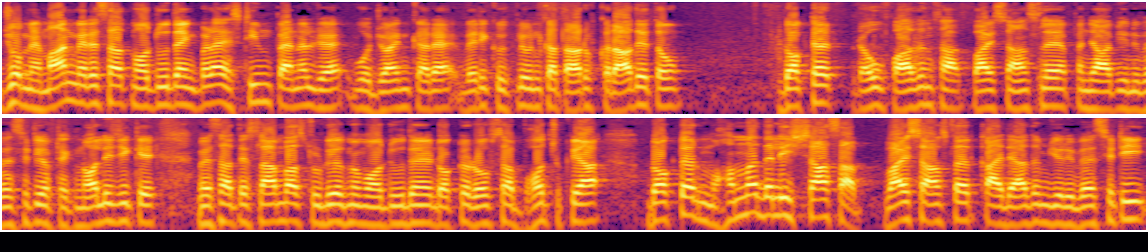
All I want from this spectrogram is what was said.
जो मेहमान मेरे साथ मौजूद है, एक बड़ा स्टीम पैनल जो है वो ज्वाइन कर रहा है। वेरी क्विकली उनका तारुफ करा देता हूँ। Doctor Rauf Azam sahab, vice chancellor Punjab university of technology के। मेरे साथ इस्लामाबाद स्टूडियोज में मौजूद हैं डॉक्टर रऊफ साहब, बहुत शुक्रिया। डॉक्टर Mohammad Ali Shah sahab, vice chancellor, Quaid Azam university,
